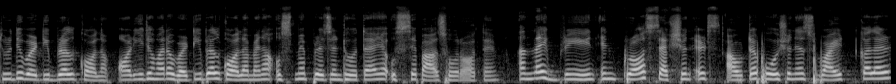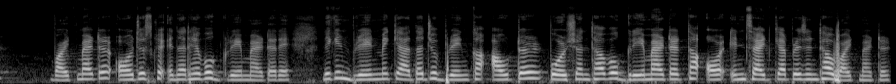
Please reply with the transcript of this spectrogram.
through the vertebral column और ये जो हमारा वर्टिब्रल कॉलम है ना, उसमें प्रेजेंट होता है या उससे पास हो रहा होता है। Unlike brain in cross section its outer portion is white colour white matter और जो इसका इनर है, वो ग्रे मैटर है। लेकिन ब्रेन में क्या था? जो ब्रेन का आउटर पोर्शन था, वो ग्रे मैटर था, और इनसाइड क्या प्रेजेंट था? वाइट मैटर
